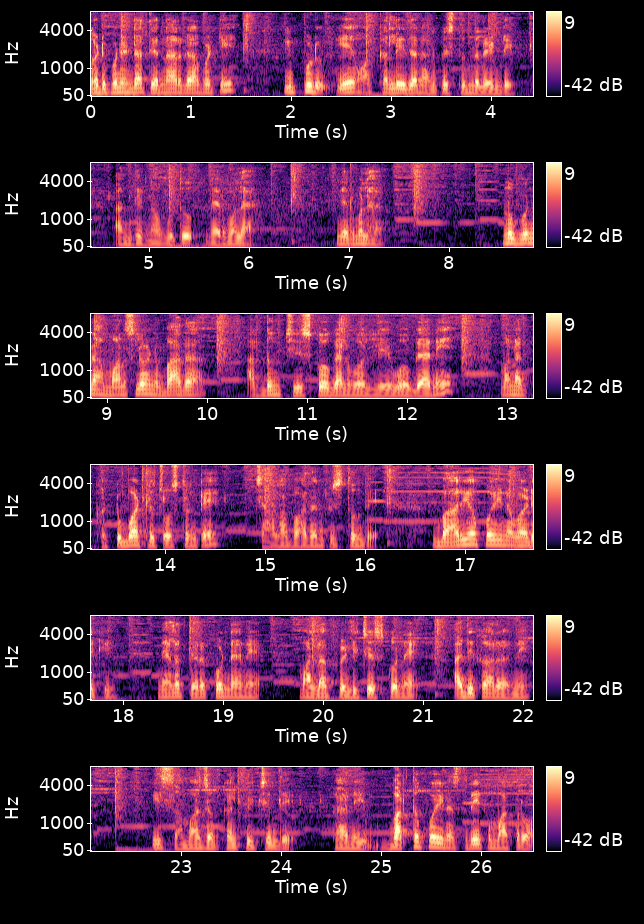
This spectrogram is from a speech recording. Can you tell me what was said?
కడుపు నిండా తిన్నారు కాబట్టి ఇప్పుడు ఏం అక్కర్లేదని అనిపిస్తుందిలేండి అంది నవ్వుతూ నిర్మల. నిర్మల నువ్వు నా మనసులోని బాధ అర్థం చేసుకోగలవో లేవో కానీ మన కట్టుబాట్లు చూస్తుంటే చాలా బాధ అనిపిస్తుంది. భార్య పోయిన వాడికి నెల తిరగకుండానే మళ్ళా పెళ్ళి చేసుకునే అధికారాన్ని ఈ సమాజం కల్పించింది. కానీ భర్త పోయిన స్త్రీకి మాత్రం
